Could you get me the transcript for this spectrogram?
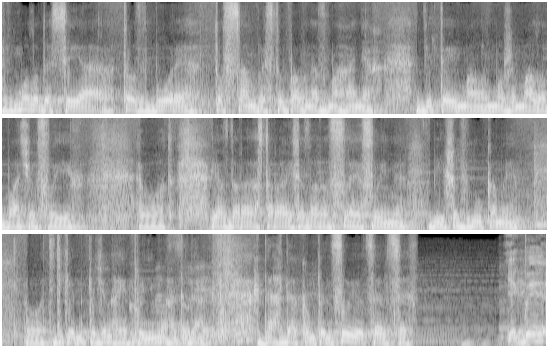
В молодості я то збори, то сам виступав на змаганнях, дітей мало, може мало бачив своїх. От. Я стараюся зараз е, своїми більше внуками. От. Тільки починаю розуміти, да, да, да, компенсую це все. Якби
